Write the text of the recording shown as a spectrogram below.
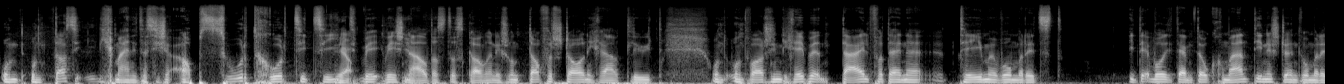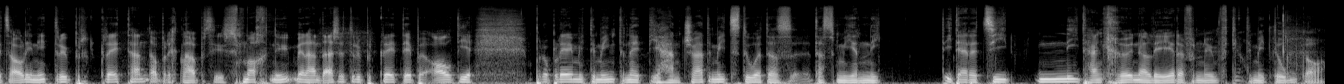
Und, und das, ich meine, das ist eine absurd kurze Zeit, Ja. wie, wie schnell das, das gegangen ist. Und da verstehe ich auch die Leute. Und, und wahrscheinlich eben ein Teil von diesen Themen, wo wir jetzt in, de, wo in diesem Dokument drinstehen, wo wir jetzt alle nicht drüber geredet haben, aber ich glaube, es macht nichts. Wir haben auch schon drüber geredet, eben all die Probleme mit dem Internet, die haben schon damit zu tun, dass, dass wir nicht in dieser Zeit nicht haben können lernen, vernünftig damit umzugehen.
